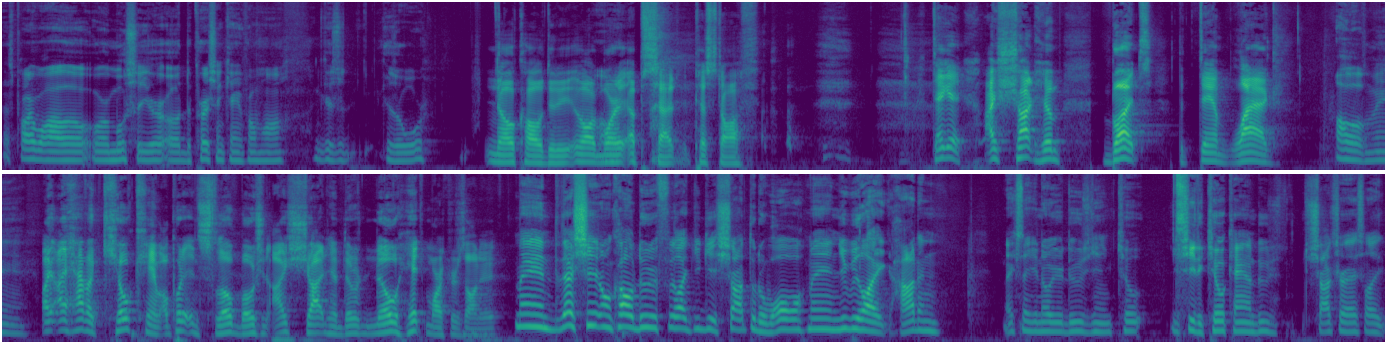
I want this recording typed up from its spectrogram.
That's probably why, uh, or most of your uh, depression came from, huh? Gears of, Gears of War. No Call of Duty, more Oh. upset, pissed off. Dang it! I shot him, but the damn lag. Oh man, I, I have a kill cam. I'll put it in slow motion. I shot him. There were no hit markers on it. man, that shit on Call of Duty feel like you get shot through the wall. Man, you be like hiding. Next thing you know, your dude's getting killed. You see the kill cam, dude shot your ass. Like,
